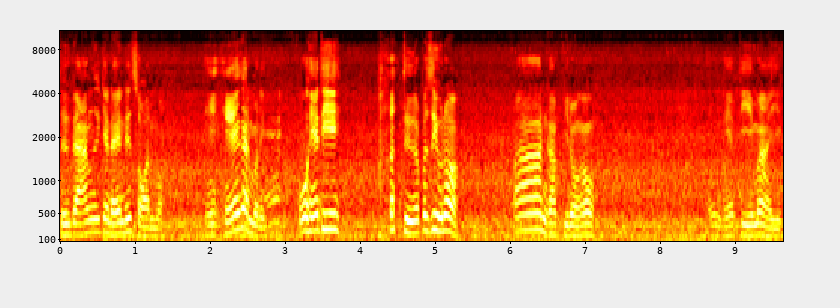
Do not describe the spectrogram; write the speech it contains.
ถือกลางคือจังไดนี่สอนบ่แหแหกันบ่นี่โอ้แหทีถือกับปลาซิวเนาะป้านครับพี่น้องเฮา เอาแหทีมาอีก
